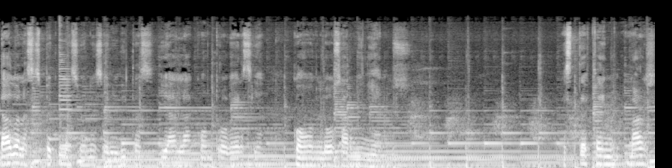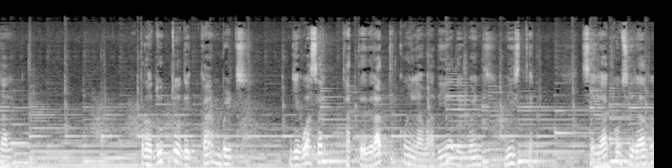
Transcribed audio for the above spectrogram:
dado a las especulaciones eruditas y a la controversia con los arminianos. Stephen Marshall, producto de Cambridge, llegó a ser catedrático en la abadía de Westminster. Se le ha considerado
